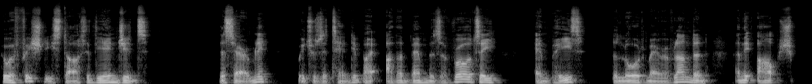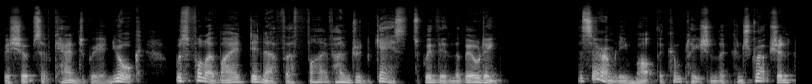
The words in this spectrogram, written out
who officially started the engines. The ceremony, which was attended by other members of royalty, MPs, the Lord Mayor of London, and the Archbishops of Canterbury and York, was followed by a dinner for 500 guests within the building. The ceremony marked the completion of the construction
